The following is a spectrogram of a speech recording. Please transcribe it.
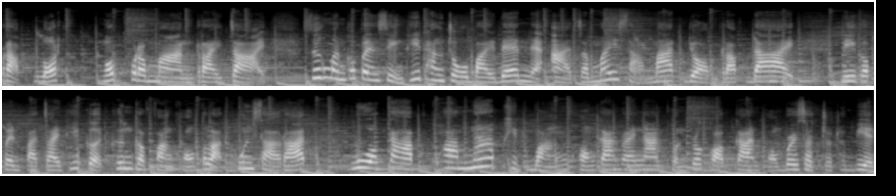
ปรับลดงบประมาณรายจ่าย ซึ่งมันก็เป็นสิ่งที่ทางโจไบเดนเนี่ยอาจจะไม่สามารถยอมรับได้ นี่ก็เป็นปัจจัยที่เกิดขึ้นกับฝั่งของตลาดหุ้นสหรัฐ บวกกับความน่าผิดหวังของการรายงานผลประกอบการของบริษัทจดทะเบียน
